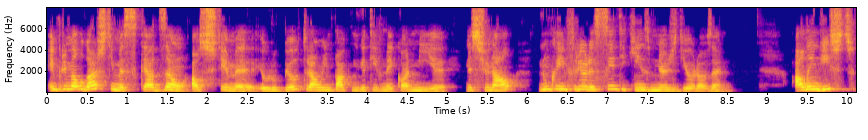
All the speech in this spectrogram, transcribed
Em primeiro lugar, estima-se que a adesão ao sistema europeu terá um impacto negativo na economia nacional nunca inferior a 115 milhões de euros ano. Além disto,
